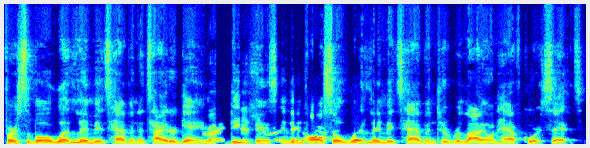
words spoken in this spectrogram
First of all, what limits having a tighter game, right. defense, right. and then also what limits having to rely on half court sets?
